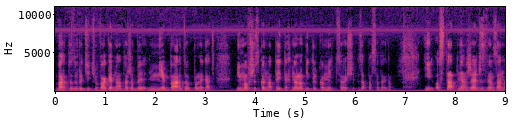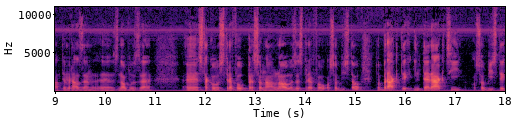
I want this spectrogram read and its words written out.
warto zwrócić uwagę na to, żeby nie bardzo polegać mimo wszystko na tej technologii, tylko mieć coś zapasowego. I ostatnia rzecz związana tym razem e, znowu ze, e, z taką strefą personalną, ze strefą osobistą, to brak tych interakcji osobistych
